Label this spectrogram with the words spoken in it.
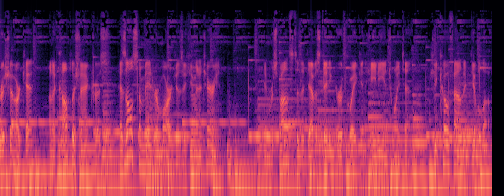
Patricia Arquette, an accomplished actress, has also made her mark as a humanitarian. In response to the devastating earthquake in Haiti in 2010, she co founded Give a Love,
